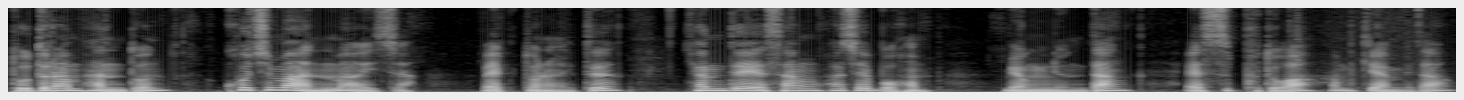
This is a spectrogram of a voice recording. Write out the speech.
도드람 한돈, 코지마 안마의자, 맥도날드, 현대해상 화재보험, 명륜당, 에스푸드와 함께합니다.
